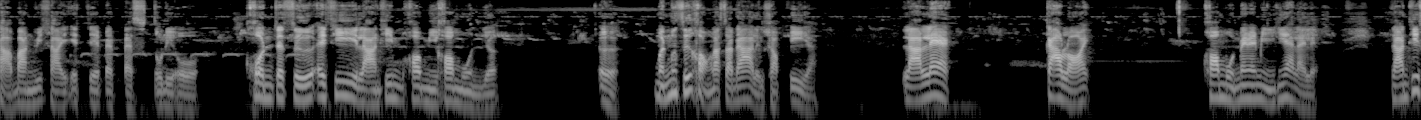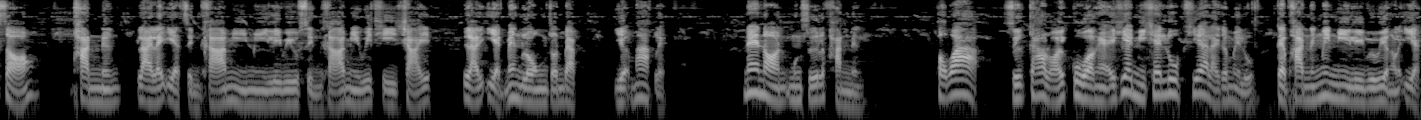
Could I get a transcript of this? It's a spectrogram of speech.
ถาบันวิจัย SJ88 Studio คนจะซื้อไอ้ที่ร้านที่ข้อมีข้อมูลเยอะ เออ เหมือนมึงซื้อของ Lazada หรือ s h อ p e e อะร้านแรก900ข้อมูลไม่ไม่มีที่อะไรเลย ร้านที่สองพันหนึ่งรายละเอียดสินค้ามีมีรีวิวสินค้ามีวิธีใช้รายละเอียดแม่งลงจนแบบ เยอะมากเลย แน่นอนมึงซื้อละพันหนึ่งเพราะว่าซื้อเก้าร้อยกลัวไงไอ้เหี้ยมีแค่รูปเหี้ยอะไรก็ไม่รู้ แต่พันหนึ่งไม่มีรีวิวอย่างละเอียด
